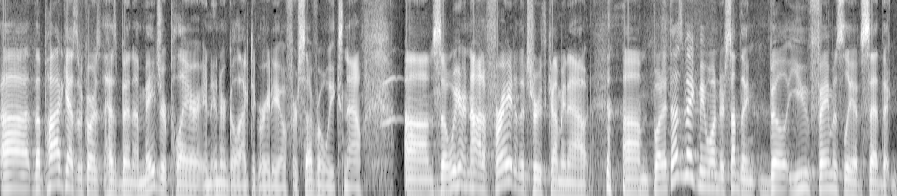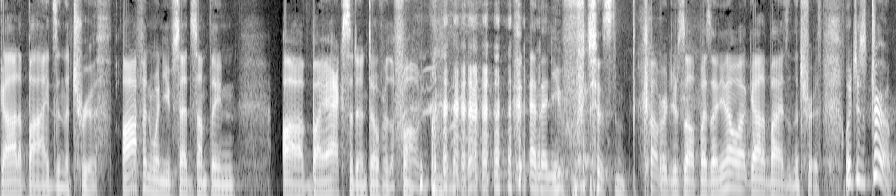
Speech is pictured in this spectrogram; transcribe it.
Uh, the podcast, of course, has been a major player in intergalactic radio for several weeks now. Um, so we are not afraid of the truth coming out. Um, but it does make me wonder something. Bill, you famously have said that God abides in the truth. Often when you've said something uh, by accident over the phone, and then you've just covered yourself by saying, you know what, God abides in the truth, which is true.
